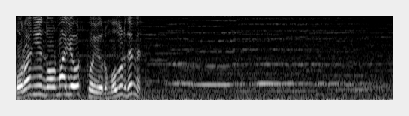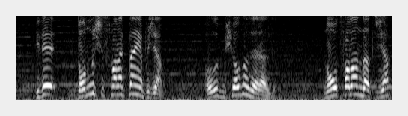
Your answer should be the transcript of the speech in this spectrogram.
Boranya'ya normal yoğurt koyuyorum olur değil mi? Bir de donmuş ıspanaktan yapacağım. Olur bir şey olmaz herhalde. Nohut falan da atacağım.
